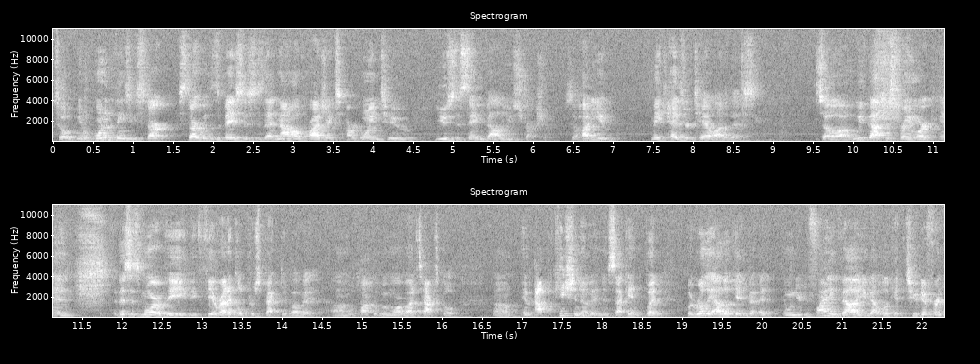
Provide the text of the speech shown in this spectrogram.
so you know, one of the things you start, start with as a basis is that not all projects are going to use the same value structure. So how do you make heads or tail out of this? So uh, we've got this framework, and this is more of the, the theoretical perspective of it. Um, we'll talk a little bit more about a tactical um, application of it in a second. But, but really, I look at, at when you're defining value, you've got to look at two different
